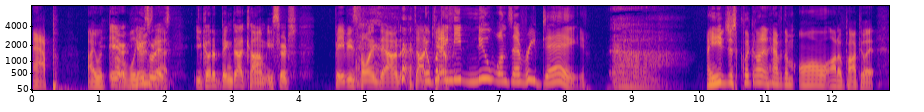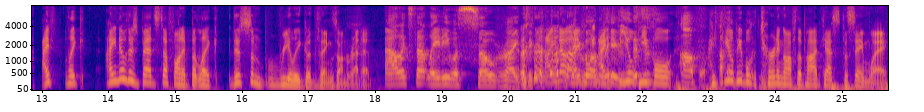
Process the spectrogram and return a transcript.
app, I would Here, probably here's use what that. it is. You go to Bing.com, you search babies falling down. dot No, but I need new ones every day. I need to just click on it and have them all auto populate. I like. I know there's bad stuff on it, but like, there's some really good things on Reddit. Alex, that lady was so right to get. I know. and I, I feel This people. awful. I feel people turning off the podcast the same way.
